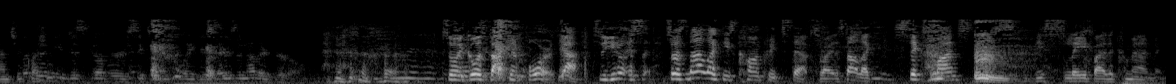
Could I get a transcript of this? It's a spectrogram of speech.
answer your But question? then you discover six months later, there's another girl. so it goes back and forth. Yeah. So you know, it's, so it's not like these concrete steps, right? It's not like six months be slayed by the commandment.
